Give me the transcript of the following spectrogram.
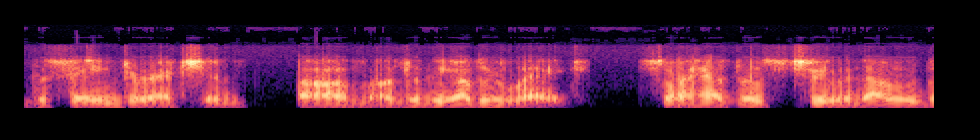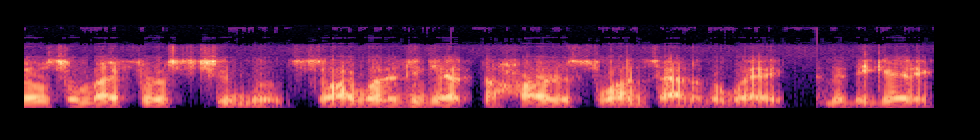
the same direction um, under the other leg. So I had those two, and that were, those were my first two moves. So I wanted to get the hardest ones out of the way in the beginning,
